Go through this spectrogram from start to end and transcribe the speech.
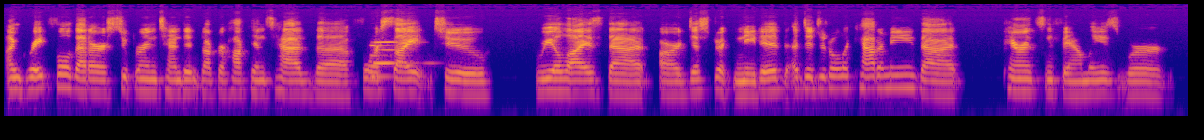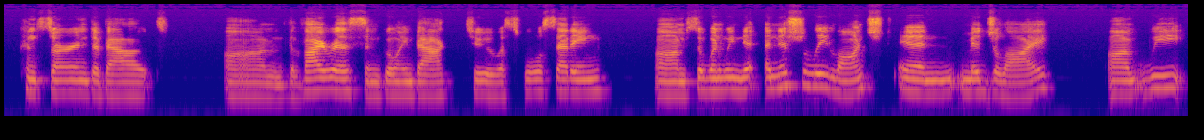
I'm grateful that our superintendent, Dr. Hawkins, had the foresight to realize that our district needed a digital academy, that parents and families were concerned about um, the virus and going back to a school setting. Um, so when we initially launched in mid-July, um, we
